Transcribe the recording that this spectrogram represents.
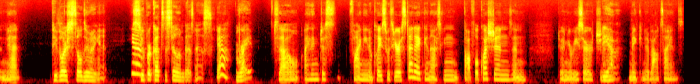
and yet people are still doing it. Yeah. Supercuts is still in business. Yeah. Right. So I think just finding a place with your aesthetic and asking thoughtful questions and doing your research and Yeah. making it about science.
